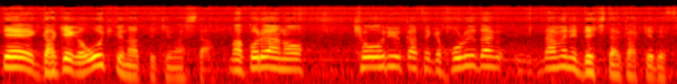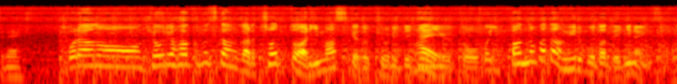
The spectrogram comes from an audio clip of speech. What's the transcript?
て崖が大きくなってきました、まあ、これはあの恐竜化石掘るためにできた崖ですね。これあの恐竜博物館からちょっとありますけど距離的に言うと、はい、一般の方は見ることはできないんですか？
